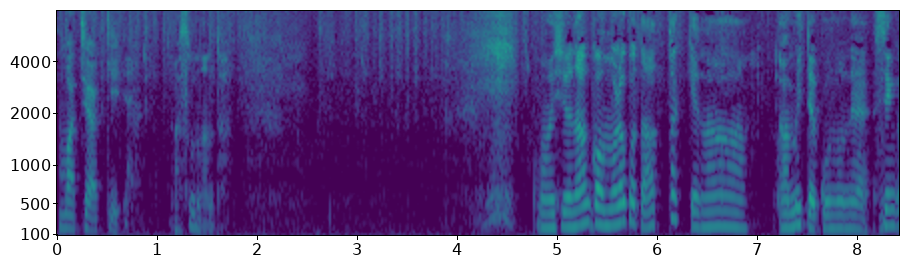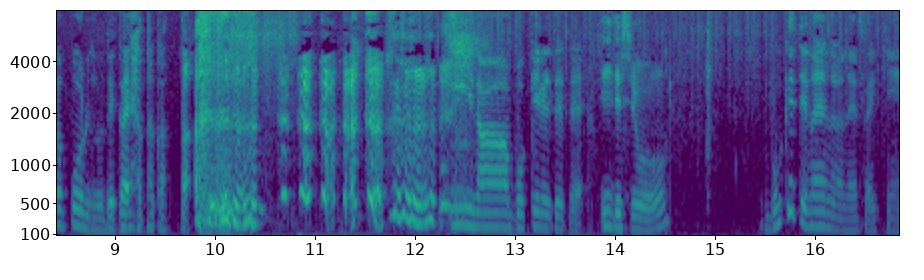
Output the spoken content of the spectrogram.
町秋あそうなんだ今週なんかおもろいことあったっけな。あ見てこのねシンガポールのでかい旗買った。いいなあボケれてて。いいでしょ？ボケてないのよね最近。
